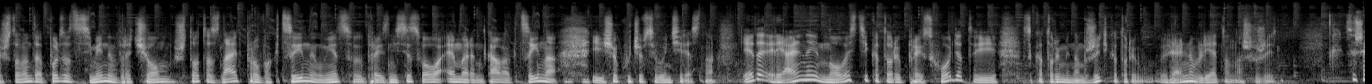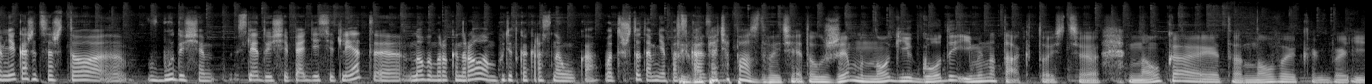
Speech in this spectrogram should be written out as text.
что надо пользоваться семейным врачом, что-то знает про вакцины, умеет произнести слово МРНК вакцина и еще куча всего интересного. И это реальные новости, которые происходят и с которыми нам жить, которые реально влияют на нашу жизнь. Слушай, мне кажется, что э, в будущем, следующие 5-10 лет, э, новым рок-н-роллом будет как раз наука. Вот что-то мне подсказывает. Вы опять опаздываете. Это уже многие годы именно так. То есть э, наука — это новый как бы и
